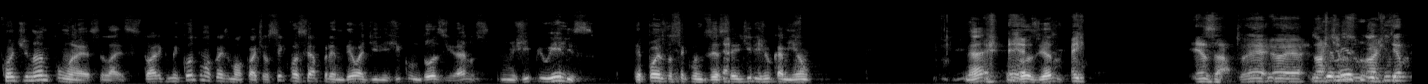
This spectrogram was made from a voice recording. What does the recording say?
Continuando com essa, essa história, me conta uma coisa, Malcote. Eu sei que você aprendeu a dirigir com 12 anos, um Jeep Willys. Depois você, com 16, é. dirigiu caminhão. Né? Com 12 anos. É, é, exato. É, é nós temos, nós temos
